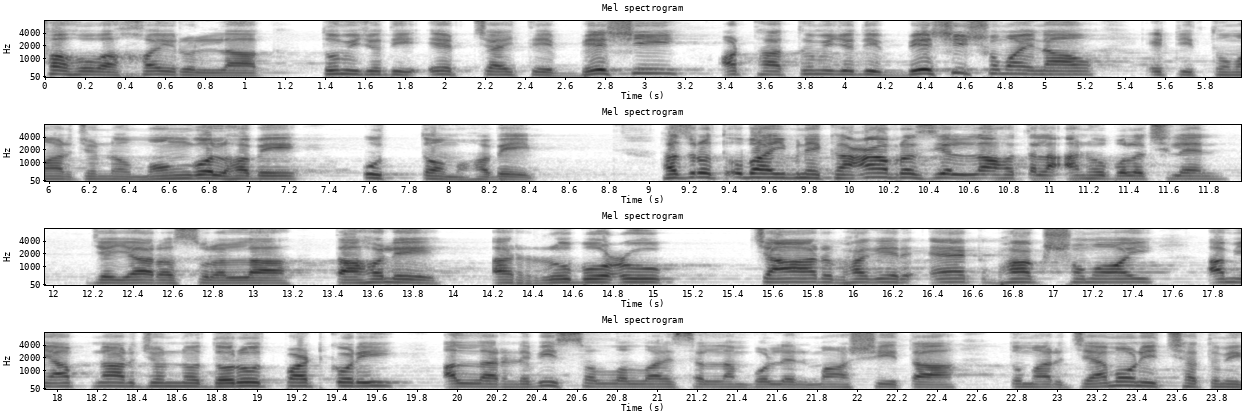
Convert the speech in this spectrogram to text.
ফাহুয়া খৈরুল্লাহ তুমি যদি এর চাইতে বেশি, অর্থাৎ তুমি যদি বেশি সময় নাও, এটি তোমার জন্য মঙ্গল হবে, উত্তম হবে। হজরত ওবা ইবনে কাব রাজিয়াল্লাহ তালা আনহু বলেছিলেন যে, ইয়া রাসূলুল্লাহ, তাহলে আর রুবু চার ভাগের এক ভাগ সময় আমি আপনার জন্য দরুদ পাঠ করি। আল্লাহর নবী সাল্লাল্লাহু সাল্লাম বললেন, মা সীতা, তোমার যেমন ইচ্ছা তুমি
